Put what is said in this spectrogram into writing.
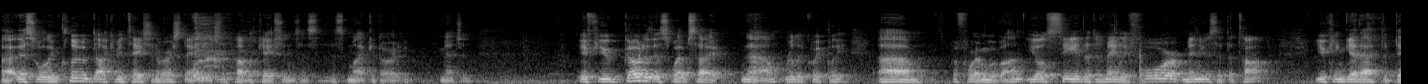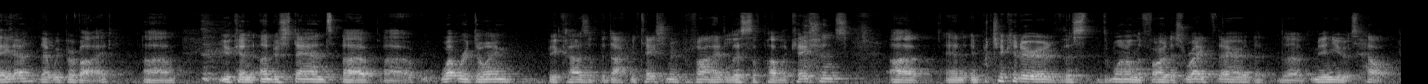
Uh, this will include documentation of our standards and publications, as, as Mike had already mentioned. If you go to this website now, really quickly, um, before I move on, you'll see that there's mainly four menus at the top. You can get at the data that we provide. Um, you can understand uh, uh, what we're doing because of the documentation we provide, lists of publications, uh, and in particular, this one on the farthest right there, the, the menu is help.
